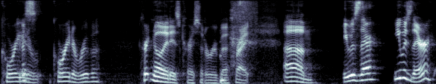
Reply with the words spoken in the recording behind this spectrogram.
Corey at Ar- Corey at Aruba. Chris- No, it is Chris at Aruba, right? Um, He was there. he was there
